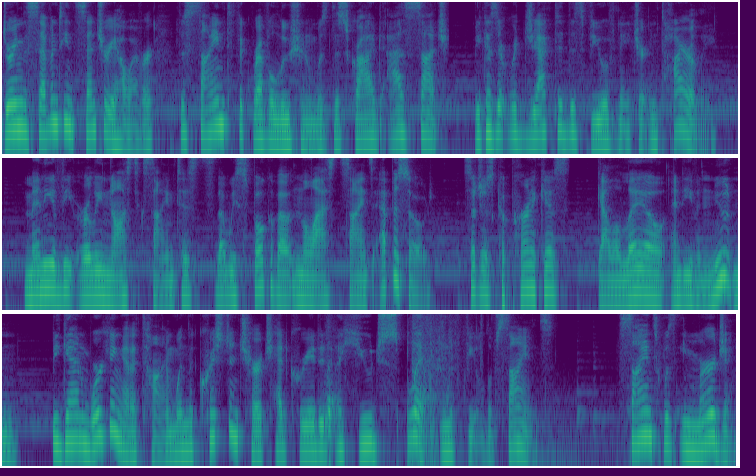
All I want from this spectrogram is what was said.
During the 17th century, however, the scientific revolution was described as such because it rejected this view of nature entirely. many of the early Gnostic scientists that we spoke about in the last science episode, such as Copernicus, Galileo, and even Newton, began working at a time when the Christian church had created a huge split in the field of science. Science was emerging,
